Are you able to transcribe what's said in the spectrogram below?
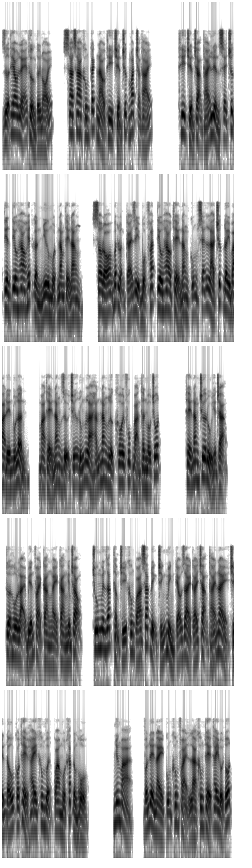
dựa theo lẽ thường tới nói, xa xa không cách nào thi triển trước mắt trạng thái. Thi triển trạng thái liền sẽ trước tiên tiêu hao hết gần như một năm thể năng, sau đó bất luận cái gì buộc phát tiêu hao thể năng cũng sẽ là trước đây ba đến bốn lần, mà thể năng dự trữ đúng là hắn năng lực khôi phục bản thân mấu chốt. Thể năng chưa đủ hiện trạng, tựa hồ lại biến phải càng ngày càng nghiêm trọng, chu nguyên giác thậm chí không quá xác định chính mình kéo dài cái trạng thái này chiến đấu có thể hay không vượt qua một khắc đồng hồ nhưng mà, vấn đề này cũng không phải là không thể thay đổi tốt.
